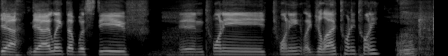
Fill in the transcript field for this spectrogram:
Yeah, yeah. I linked up with Steve in 2020, like July 2020. Mm-hmm.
